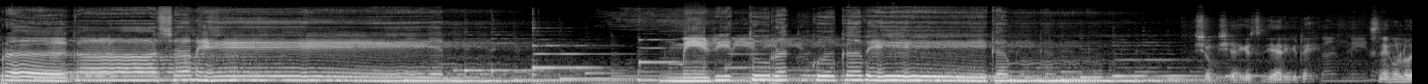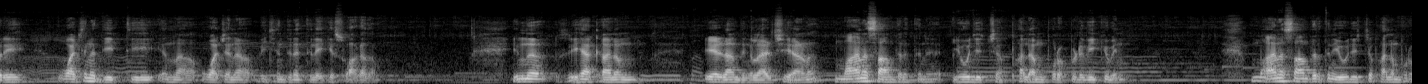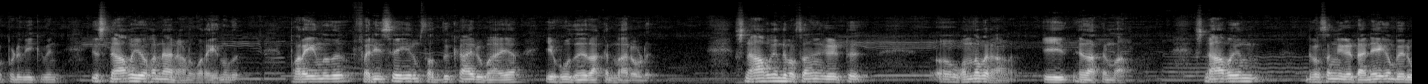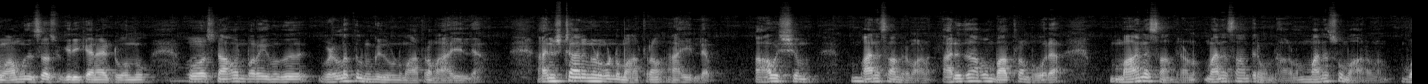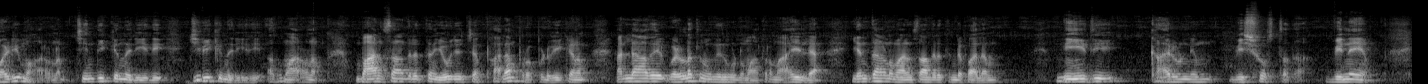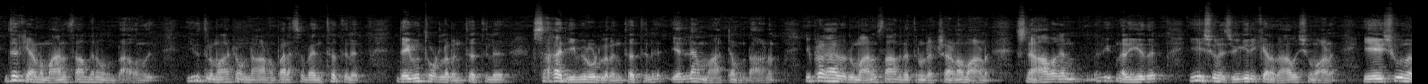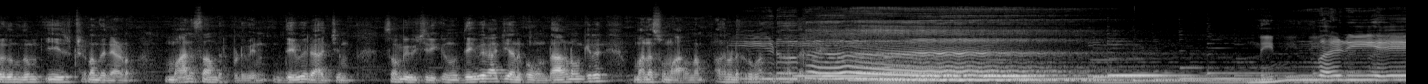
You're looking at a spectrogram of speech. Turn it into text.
പ്രകാശമേ. മിഴി തുറക്കുക വേഗം. ശോഭിശേഖര സ്തുതിയായിരിക്കട്ടെ. സ്നേഹമുള്ളവരെ വചനദീപ്തി എന്ന വചന വിചിന്തനത്തിലേക്ക് സ്വാഗതം. ഇന്ന് സ്ത്രീയാക്കാലം ഏഴാം തിങ്കളാഴ്ചയാണ് മാനസാന്തരത്തിന് യോജിച്ച ഫലം പുറപ്പെടുവിക്കുവിൻ. മാനസാന്തരത്തിന് യോജിച്ച ഫലം പുറപ്പെടുവിക്കുവിൻ ഇത് സ്നാവയോഹന്നാനാണ് പറയുന്നത്. പറയുന്നത് ഫരിസേയരും സദ്ദുക്കാരുമായ യഹൂദ നേതാക്കന്മാരോട്. സ്നാപകന്റെ പ്രസംഗം കേട്ട് വന്നവരാണ് ഈ നേതാക്കന്മാർ. സ്നാപകൻ പ്രസംഗം കേട്ട് അനേകം പേര് മാമുദിസ സ്വീകരിക്കാനായിട്ട് വന്നു. അപ്പോൾ സ്നാപകൻ പറയുന്നത് വെള്ളത്തിൽ മുങ്ങിയതുകൊണ്ട് മാത്രമായില്ല അനുഷ്ഠാനങ്ങൾ കൊണ്ട് മാത്രം ആയില്ല. ആവശ്യം മാനസാന്തരമാണ്. അനുതാപം മാത്രം പോരാ. മാനസാന്തരമാണ് മനസാന്തരം ഉണ്ടാകണം മനസ്സു മാറണം വഴി മാറണം ചിന്തിക്കുന്ന രീതി ജീവിക്കുന്ന രീതി അത് മാറണം. മാനസാന്തരത്തിന് യോജിച്ച ഫലം പുറപ്പെടുവിക്കണം. അല്ലാതെ വെള്ളത്തിൽ മുങ്ങിയതുകൊണ്ട് മാത്രമായില്ല. എന്താണ് മാനസാന്തരത്തിന്റെ ഫലം? നീതി കാരുണ്യം വിശ്വസ്തത വിനയം. ഇതൊക്കെയാണ് മാനസാന്തരം ഉണ്ടാകുന്നത് ജീവിതത്തിൽ മാറ്റം ഉണ്ടാകണം. പരസ്പര ബന്ധത്തിൽ ദൈവത്തോടുള്ള ബന്ധത്തിൽ സഹജീവികളോടുള്ള ബന്ധത്തിൽ എല്ലാം മാറ്റം ഉണ്ടാകണം. ഇപ്രകാരം ഒരു മാനസാന്തരത്തിനുള്ള ക്ഷണമാണ് സ്നാവകൻ നൽകി- നൽകിയത്. യേശുവിനെ സ്വീകരിക്കേണ്ടത് ആവശ്യമാണ്. യേശു നൽകുന്നതും ഈ ക്ഷണം തന്നെയാണ്. മാനസാന്തരപ്പെടുവൻ. ദൈവരാജ്യം സംഭവിച്ചിരിക്കുന്നു ദൈവരാജ്യ അനുഭവം ഉണ്ടാകണമെങ്കിൽ മനസ്സ് മാറണം. അതിനുള്ള കൃപ വഴിയേ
